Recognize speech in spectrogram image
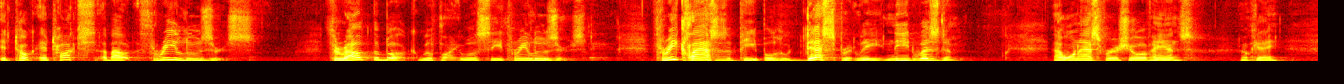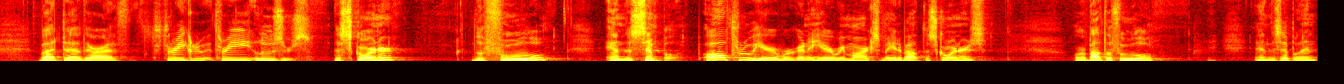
It, took, it talks about three losers. Throughout the book, we'll, find, we'll see three losers. Three classes of people who desperately need wisdom. I won't ask for a show of hands, okay? But uh, there are three, three losers the scorner, the fool, and the simple. All through here, we're going to hear remarks made about the scorners or about the fool and the simple. And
